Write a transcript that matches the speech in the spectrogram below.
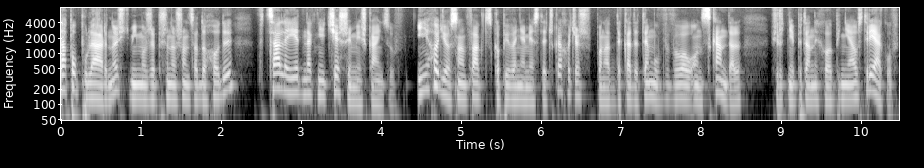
Ta popularność, mimo że przynosząca dochody, wcale jednak nie cieszy mieszkańców. I nie chodzi o sam fakt skopiowania miasteczka, chociaż ponad dekadę temu wywołał on skandal wśród niepytanych o opinię Austriaków.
